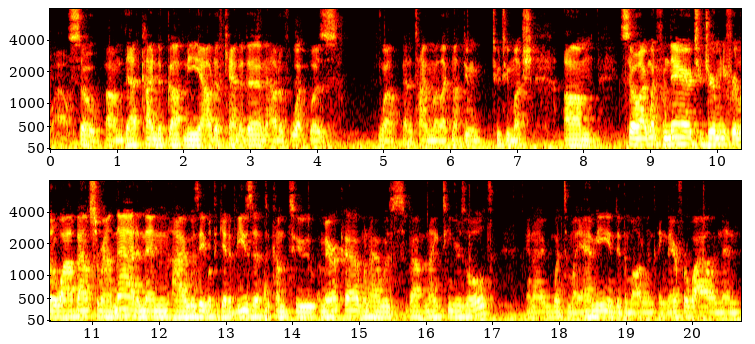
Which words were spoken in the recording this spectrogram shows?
Wow. So um, that kind of got me out of Canada and out of what was, well, at a time in my life, not doing too, too much. Um, so I went from there to Germany for a little while, bounced around that, and then I was able to get a visa to come to America when I was about 19 years old. And I went to Miami and did the modeling thing there for a while. And then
